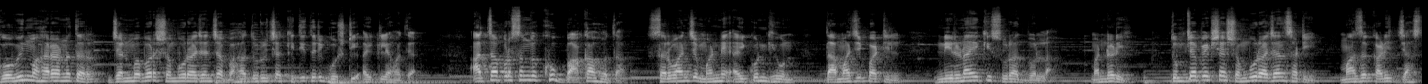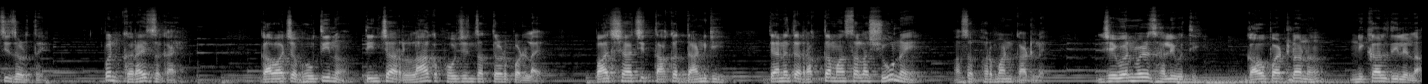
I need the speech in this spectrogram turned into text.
गोविंद महारानं तर जन्मभर शंभूराजांच्या बहादुरीच्या कितीतरी गोष्टी ऐकल्या होत्या. आजचा प्रसंग खूप बाका होता. सर्वांचे म्हणणे ऐकून घेऊन दामाजी पाटील निर्णायकी सुरात बोलला. मंडळी तुमच्यापेक्षा शंभू राजांसाठी माझं काळी जास्ती जडतंय. पण करायचं काय? गावाच्या भोवतीनं तीन चार लाख फौजींचा तड पडलाय. बादशहाची ताकद दांडगी त्याने त्या रक्तमासाला शिवू नये असं फरमान काढलंय. जेवण वेळ झाली होती. गावपाटलानं निकाल दिलेला.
